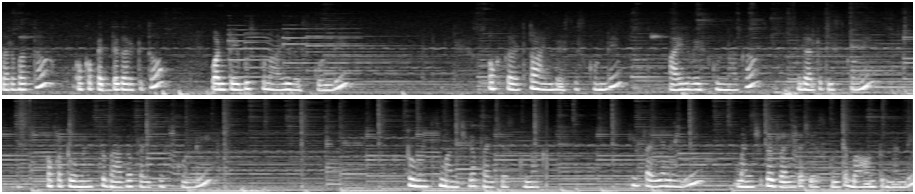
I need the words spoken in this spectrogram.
తర్వాత ఒక పెద్ద గరిటెతో వన్ టేబుల్ స్పూన్ ఆయిల్ వేసుకోండి. ఒక గరిటతో ఆయిల్ వేసేసుకోండి. ఆయిల్ వేసుకున్నాక గరిట తీసుకొని ఒక టూ మినిట్స్ బాగా ఫ్రై చేసుకోండి. టూ మినిట్స్ మంచిగా ఫ్రై చేసుకున్నాక ఈ ఫ్రై అనేది మంచిగా డ్రైగా చేసుకుంటే బాగుంటుందండి.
